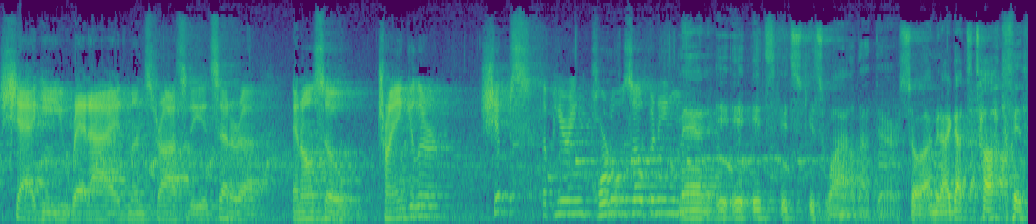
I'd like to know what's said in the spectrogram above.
shaggy, red-eyed monstrosity, etc. And also triangular ships appearing, portals opening. Man, it, it, it's it's it's wild out there. So I mean, I got to talk with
